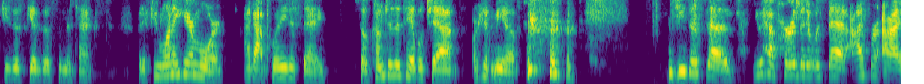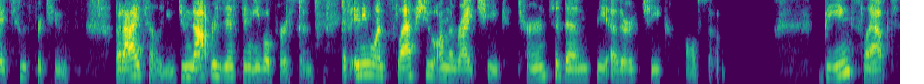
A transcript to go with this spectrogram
Jesus gives us in the text. But if you want to hear more, I got plenty to say. So come to the table chat or hit me up. Jesus says, You have heard that it was said, eye for eye, tooth for tooth. But I tell you, do not resist an evil person. If anyone slaps you on the right cheek, turn to them the other cheek also. Being slapped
